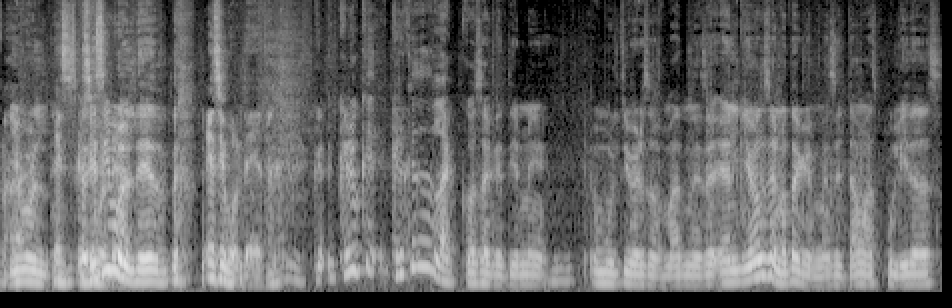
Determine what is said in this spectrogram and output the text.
Ajá, Evil, es- es, es Evil, Dead. Es Evil Dead. Creo que creo que esa es la cosa que tiene Multiverse of Madness. El guion se nota que necesita más pulidas.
